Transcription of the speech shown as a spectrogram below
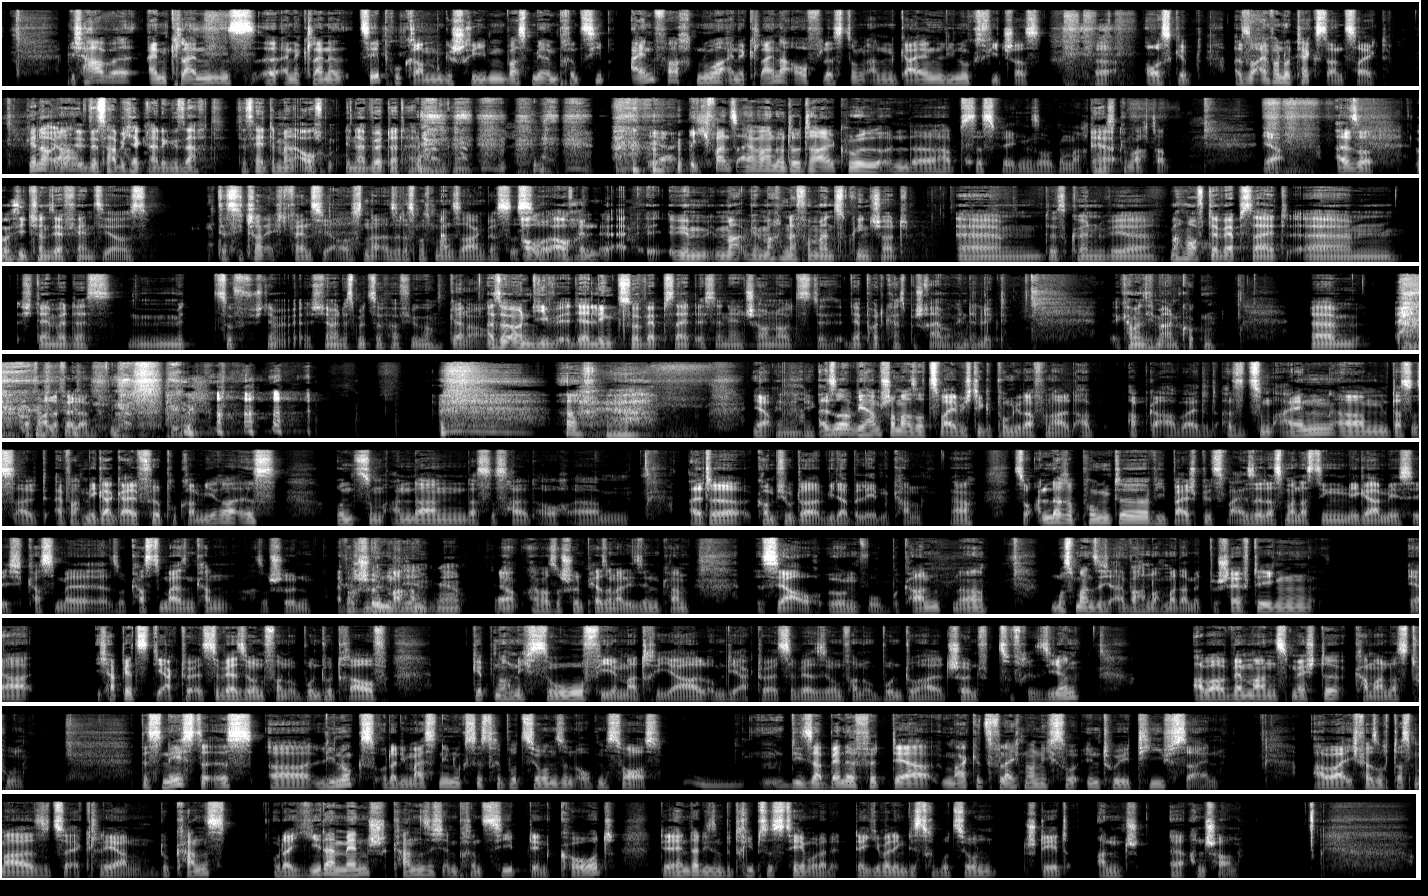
Ich habe ein kleines, äh, eine kleine C-Programm geschrieben, was mir im Prinzip einfach nur eine kleine Auflistung an geilen Linux-Features äh, ausgibt. Also einfach nur Text anzeigt. Genau, ja. das habe ich ja gerade gesagt. Das hätte man auch in einer Word-Datei machen können. ja, ich fand's einfach nur total cool und äh, habe es deswegen so gemacht, wie ja. ich es gemacht habe. Ja, also. Aber es sieht schon sehr fancy aus. Das sieht schon echt fancy aus, ne? Also das muss man sagen. Das ist auch, so. Auch, wenn, äh, wir, wir machen davon mal einen Screenshot. Ähm, das können wir, machen wir auf der Website, ähm, stellen wir das mit zu, stellen, stellen wir das mit zur Verfügung. Genau. Also und die, der Link zur Website ist in den Show Notes der, der Podcast-Beschreibung hinterlegt. Kann man sich mal angucken. Ähm. Auf alle Fälle. Ach ja. Ja, also wir haben schon mal so zwei wichtige Punkte davon halt ab, abgearbeitet. Also zum einen, ähm, dass es halt einfach mega geil für Programmierer ist und zum anderen, dass es halt auch ähm, alte Computer wiederbeleben kann. Ja. So andere Punkte, wie beispielsweise, dass man das Ding megamäßig custom also customizen kann, also schön, einfach schön machen. Ja. Ja, einfach so schön personalisieren kann, ist ja auch irgendwo bekannt. Ne? Muss man sich einfach nochmal damit beschäftigen. Ja, ich habe jetzt die aktuellste Version von Ubuntu drauf gibt noch nicht so viel Material, um die aktuellste Version von Ubuntu halt schön zu frisieren. Aber wenn man es möchte, kann man das tun. Das nächste ist, äh, Linux oder die meisten Linux-Distributionen sind Open Source. Dieser Benefit, der mag jetzt vielleicht noch nicht so intuitiv sein. Aber ich versuche das mal so zu erklären. Du kannst oder jeder Mensch kann sich im Prinzip den Code, der hinter diesem Betriebssystem oder der jeweiligen Distribution steht, ansch äh, anschauen.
